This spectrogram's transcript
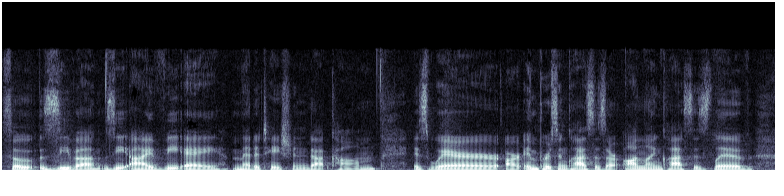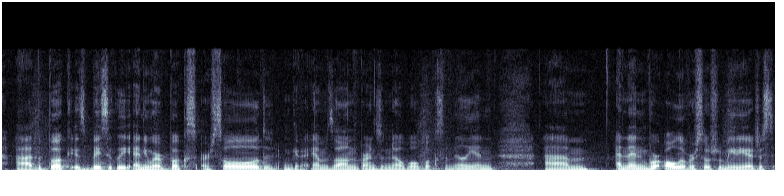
So Ziva, Z-I-V-A, meditation.com is where our in-person classes, our online classes live. Uh, the book is basically anywhere books are sold. You can get it Amazon, Barnes & Noble, Books A Million. Um, and then we're all over social media, just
